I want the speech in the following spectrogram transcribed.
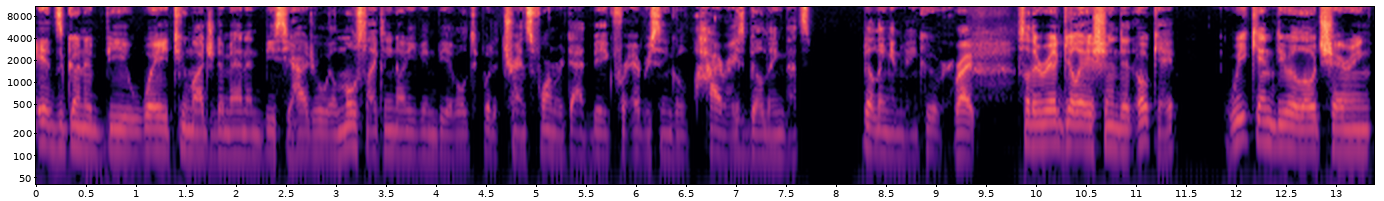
it's going to be way too much demand, and BC Hydro will most likely not even be able to put a transformer that big for every single high rise building that's building in Vancouver. Right. So the regulation did okay, we can do a load sharing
